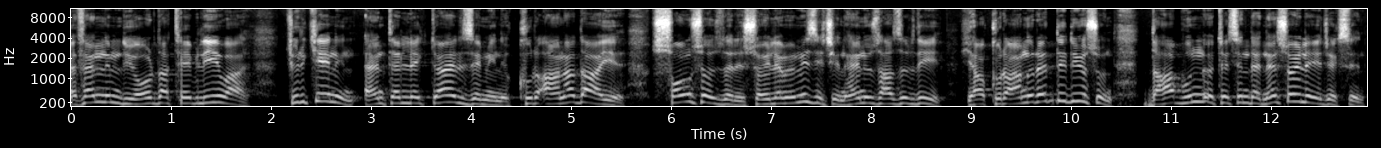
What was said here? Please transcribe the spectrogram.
Efendim diyor orada tebliğ var. Türkiye'nin entelektüel zemini Kur'an'a dair son sözleri söylememiz için henüz hazır değil. Ya Kur'an'ı reddediyorsun. Daha bunun ötesinde ne söyleyeceksin?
